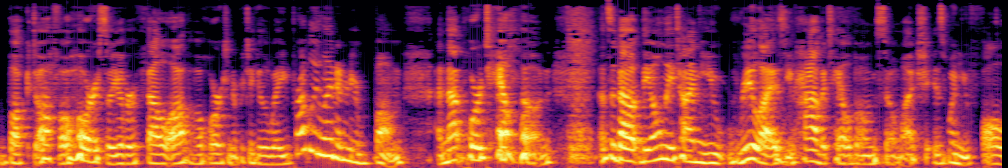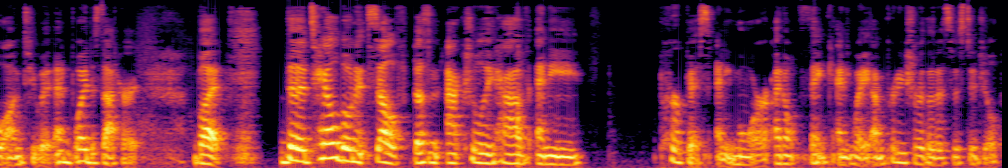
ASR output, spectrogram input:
bucked off a horse or you ever fell off of a horse in a particular way, you probably landed on your bum. And that poor tailbone, that's about the only time you realize you have a tailbone so much is when you fall onto it. And boy, does that hurt. But the tailbone itself doesn't actually have any purpose anymore. I don't think anyway. I'm pretty sure that it's vestigial.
